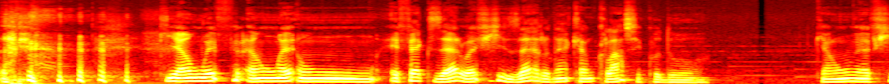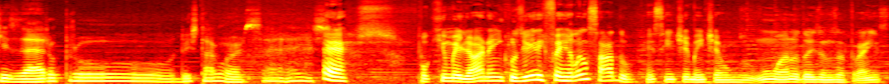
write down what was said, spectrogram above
que é um, F, é um, é um FX0, FX0, né? Que é um clássico do. Que é um FX0 pro. do Star Wars. É, é isso. É, um pouquinho melhor, né? Inclusive ele foi relançado recentemente, há um ano, dois anos atrás.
